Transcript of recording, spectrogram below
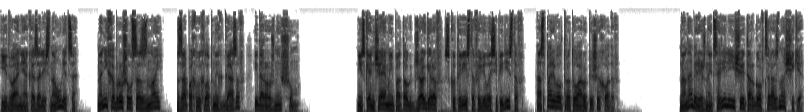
Едва они оказались на улице, на них обрушился зной, запах выхлопных газов и дорожный шум. Нескончаемый поток джоггеров, скутеристов и велосипедистов оспаривал тротуар у пешеходов. На набережной царили еще и торговцы-разносчики,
